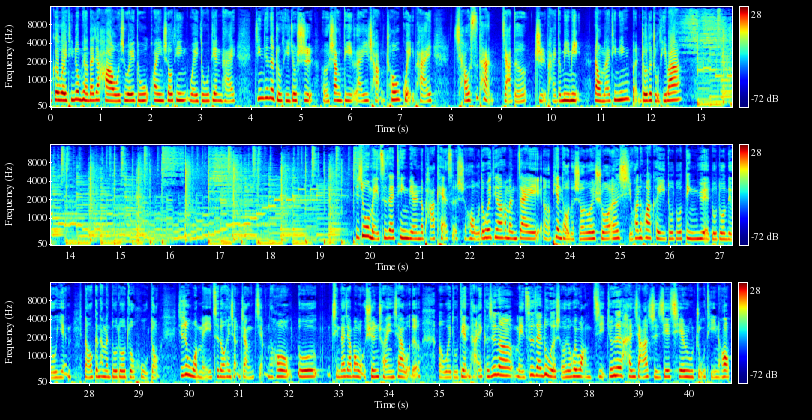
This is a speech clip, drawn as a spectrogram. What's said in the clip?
各位听众朋友，大家好，我是唯独，欢迎收听唯独电台。今天的主题就是和上帝来一场抽鬼牌，乔斯坦贾德纸牌的秘密。让我们来听听本周的主题吧。其实我每一次在听别人的 podcast 的时候，我都会听到他们在呃片头的时候都会说，呃喜欢的话可以多多订阅、多多留言，然后跟他们多多做互动。其实我每一次都很想这样讲，然后多请大家帮我宣传一下我的呃唯独电台。可是呢，每次在录的时候都会忘记，就是很想要直接切入主题，然后。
